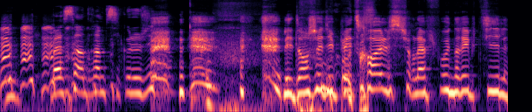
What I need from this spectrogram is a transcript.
Bah, c'est un drame psychologique. hein. les dangers du pétrole sur la faune reptile.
